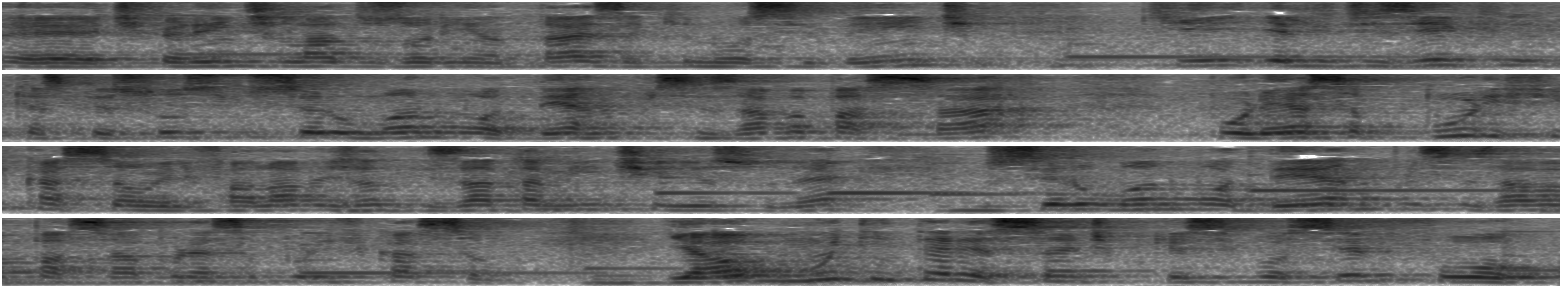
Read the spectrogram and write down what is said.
é, diferente lá dos orientais, aqui no Ocidente, que ele dizia que, que as pessoas, o ser humano moderno precisava passar por essa purificação. Ele falava exatamente isso, né? O ser humano moderno precisava passar por essa purificação. E é algo muito interessante, porque se você for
